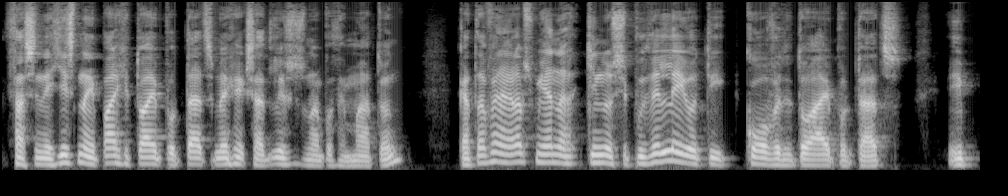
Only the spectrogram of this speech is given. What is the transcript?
θα συνεχίσει να υπάρχει το iPod Touch μέχρι εξαντλήσεως των αποθεμάτων. Κατάφερε να γράψει μια ανακοίνωση που δεν λέει ότι κόβεται το iPod Touch ή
